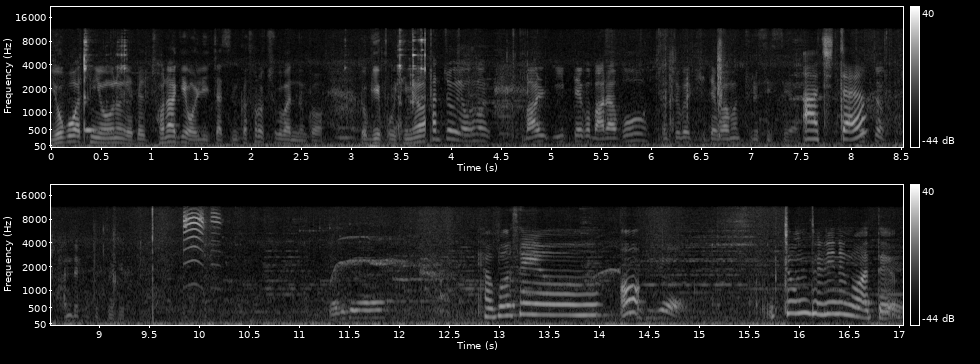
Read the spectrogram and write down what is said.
요거 같은 경우는 얘들 전화기 원리 있지 않습니까? 서로 주고받는 거. 여기 보시면 한쪽에 여기서 말 입 대고 말하고 저쪽을 기대고 하면 들을 수 있어요. 아, 진짜요? 저쪽 반대쪽 쪽에. 여보세요. 어? 좀 들리는 것 같아요.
